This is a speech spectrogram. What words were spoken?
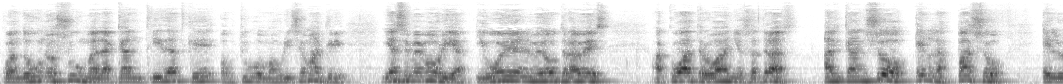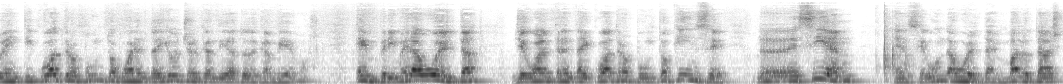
cuando uno suma la cantidad que obtuvo Mauricio Macri y hace memoria y vuelve otra vez a cuatro años atrás. Alcanzó en las PASO el 24.48 el candidato de Cambiemos. En primera vuelta llegó al 34.15. Recién en segunda vuelta en balotage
